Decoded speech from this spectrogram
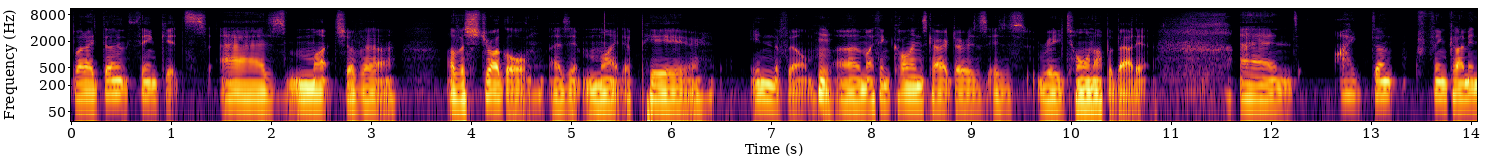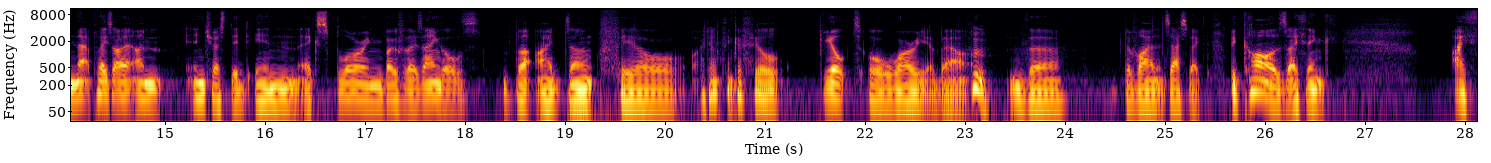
but I don't think it's as much of a of a struggle as it might appear in the film. Hmm. Um, I think Colin's character is is really torn up about it, and I don't think I'm in that place. I, I'm interested in exploring both of those angles, but I don't feel. I don't think I feel guilt or worry about Hmm. the the violence aspect because I think I. Th-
